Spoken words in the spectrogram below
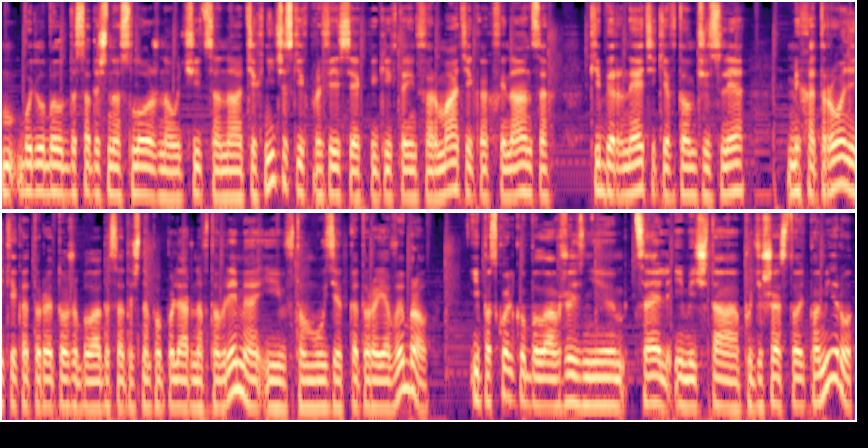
было достаточно сложно учиться на технических профессиях, каких-то информатиках, финансах, кибернетике в том числе – мехатроники, которая тоже была достаточно популярна в то время и в том вузе, который я выбрал. И поскольку была в жизни цель и мечта путешествовать по миру,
